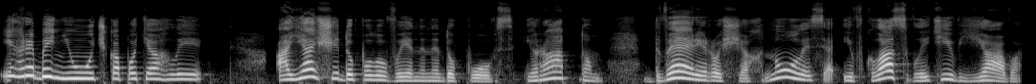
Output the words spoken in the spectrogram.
і Гребенючка потягли. А я ще до половини не доповз, і раптом двері розчахнулися, і в клас влетів ява.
